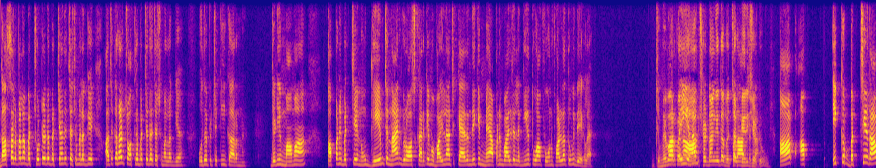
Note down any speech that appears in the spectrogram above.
10 ਸਾਲ ਪਹਿਲਾਂ ਛੋਟੇ ਛੋਟੇ ਬੱਚਿਆਂ ਦੇ ਚਸ਼ਮੇ ਲੱਗੇ ਅੱਜ ਕੱਲ੍ਹ ਹਰ ਚੌਥੇ ਬੱਚੇ ਦਾ ਚਸ਼ਮਾ ਲੱਗ ਗਿਆ ਉਹਦੇ ਪਿੱਛੇ ਕੀ ਕਾਰਨ ਹੈ? ਜਿਹੜੀਆਂ ਮਾਵਾਂ ਆਪਣੇ ਬੱਚੇ ਨੂੰ ਗੇਮ 'ਚ ਨਾ ਇਨਗਰੋਸ ਕਰਕੇ ਮੋਬਾਈਲਾਂ 'ਚ ਕਹਿ ਦਿੰਦੀ ਕਿ ਮੈਂ ਆਪਣੇ ਮੋਬਾਈਲ ਤੇ ਲੱਗੀ ਹਾਂ ਤੂੰ ਆ ਫੋਨ ਫੜ ਲੈ ਤੂੰ ਵੀ ਦੇਖ ਲੈ। ਜ਼ਿੰਮੇਵਾਰ ਤਾਂ ਹੀ ਹੈ ਨਾ ਆਪ ਛੱਡਾਂਗੇ ਤਾਂ ਬੱਚਾ ਫੇਰ ਹੀ ਛੱਡਾਂ। ਆਪ ਇੱਕ ਬੱਚੇ ਦਾ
